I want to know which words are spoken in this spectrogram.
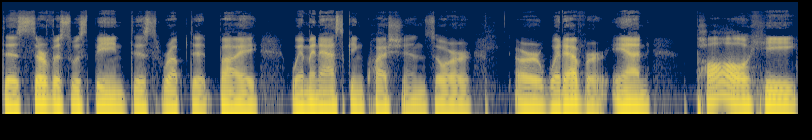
the service was being disrupted by women asking questions or or whatever. And Paul, he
